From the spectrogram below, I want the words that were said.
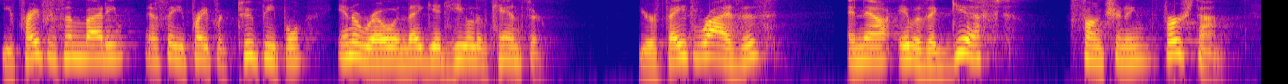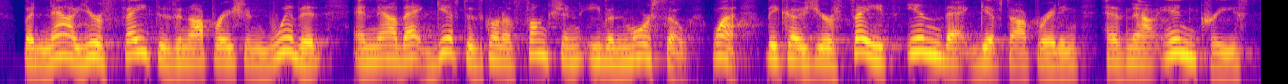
you pray for somebody, let's say you pray for two people in a row and they get healed of cancer. Your faith rises, and now it was a gift functioning first time. But now your faith is in operation with it, and now that gift is going to function even more so. Why? Because your faith in that gift operating has now increased,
